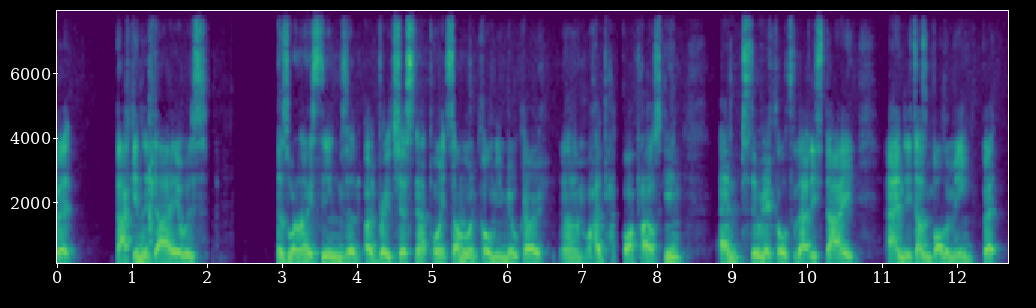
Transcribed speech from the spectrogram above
But back in the day, it was it was one of those things. I'd, I'd reach a snap point. Someone would call me Milko. Um, I had quite pale skin, and still get called to that this day, and it doesn't bother me. But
